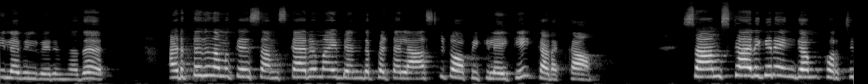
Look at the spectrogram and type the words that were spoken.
നിലവിൽ വരുന്നത്. അടുത്തത് നമുക്ക് സംസ്കാരവുമായി ബന്ധപ്പെട്ട ലാസ്റ്റ് ടോപ്പിക്കിലേക്ക് കടക്കാം. സാംസ്കാരിക രംഗം കുറച്ച്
